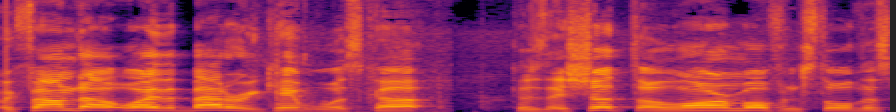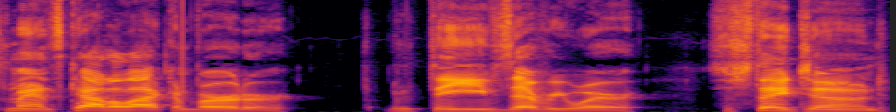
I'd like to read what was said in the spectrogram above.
We found out why the battery cable was cut because they shut the alarm off and stole this man's Cadillac converter. Fucking thieves everywhere. So stay tuned.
